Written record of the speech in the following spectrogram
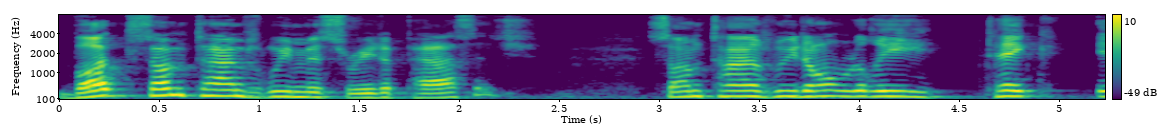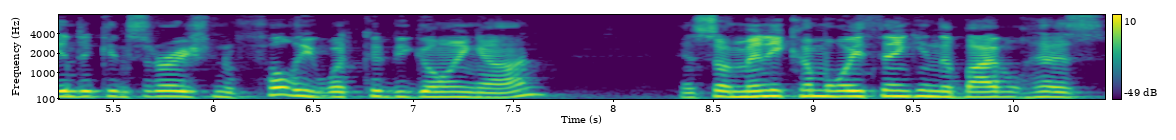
But sometimes we misread a passage. Sometimes we don't really take into consideration fully what could be going on. And so many come away thinking the Bible has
